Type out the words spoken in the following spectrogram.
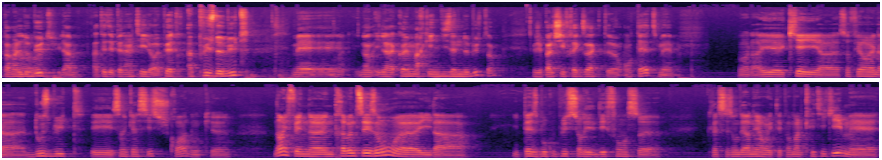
pas mal de buts, il a raté des pénalties, il aurait pu être à plus de buts. Mais il, a quand même marqué une dizaine de buts. Hein. J'ai pas le chiffre exact euh, en tête, mais. Voilà, et Kiei, euh, sauf erreur, il a 12 buts et 5 assists, je crois. Donc, euh, non, il fait une, très bonne saison. il, a, il pèse beaucoup plus sur les défenses que la saison dernière où il était pas mal critiqué. Mais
